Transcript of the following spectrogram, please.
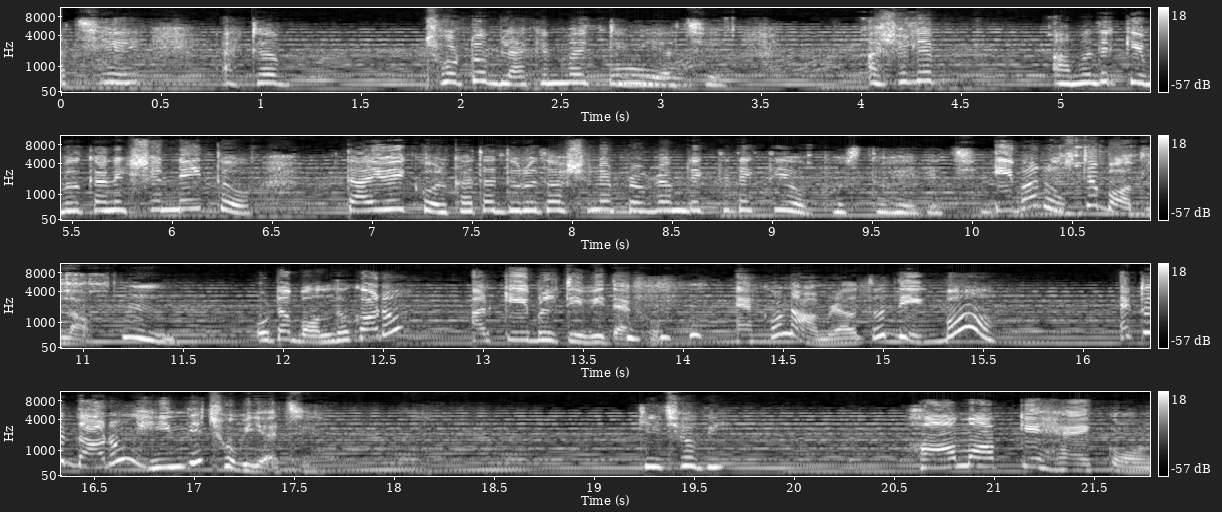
আছে। একটা ছোট ব্ল্যাক এন্ড হোয়াইট টিভি আছে। আসলে আমাদের কেবল কানেকশন নেই তো তাই ওই কলকাতা দূরদর্শনের প্রোগ্রাম দেখতে দেখতেই অভ্যস্ত হয়ে গেছি। এবার ওটা বদলাও। হুম। ওটা বন্ধ করো আর কেবল টিভি দেখো। এখন আমরাও তো দেখব। একটা দারুণ হিন্দি ছবি আছে। কি ছবি? হাম আপকে হ্যাঁ কোন।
